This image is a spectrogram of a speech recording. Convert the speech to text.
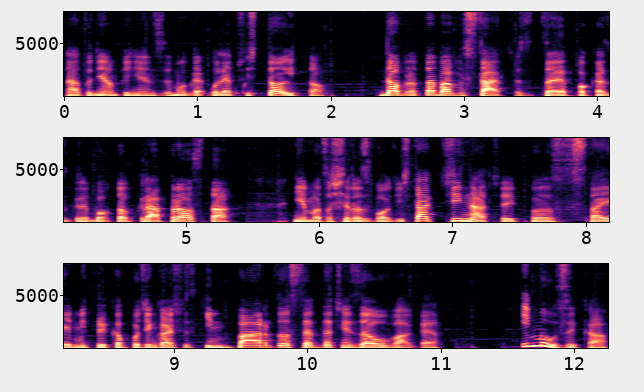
A, to nie mam pieniędzy, mogę ulepszyć to i to. Dobra, to chyba wystarczy za cały pokaz gry, bo to gra prosta, nie ma co się rozwodzić. Tak czy inaczej, pozostaje mi tylko podziękować wszystkim bardzo serdecznie za uwagę. I muzyka.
